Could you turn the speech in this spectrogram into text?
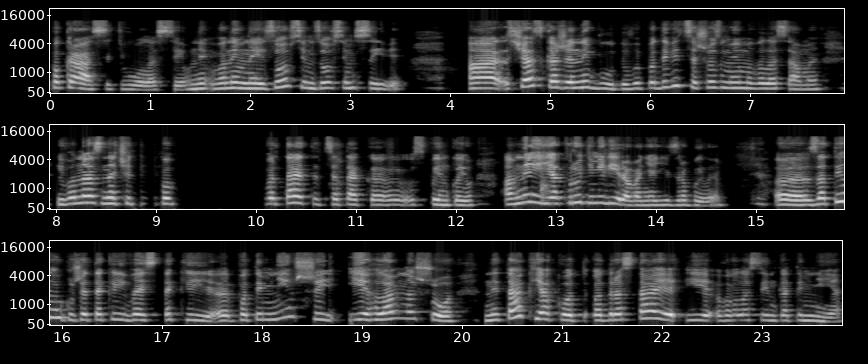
покрасити волоси. Вони в неї зовсім зовсім сиві. А зараз каже, не буду. Ви подивіться, що з моїми волосами. І вона, значить, повертається так е, спинкою, а в неї як вроді мілірування її зробили. Е, Затилок уже такий весь такий е, потемнівший, і головне, що не так, як от одростає і волосинка темніє,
